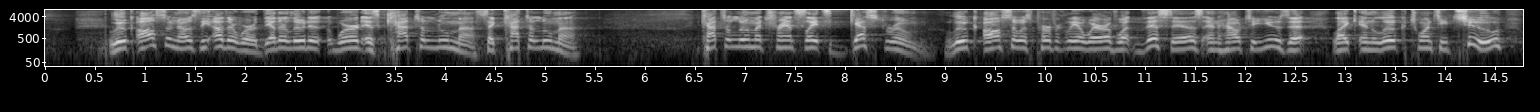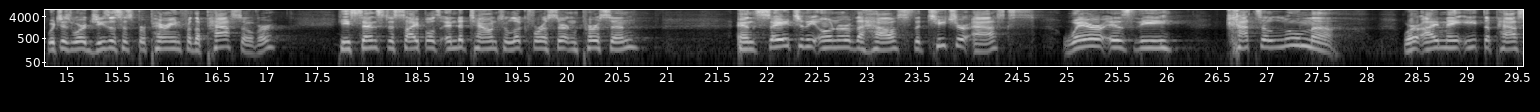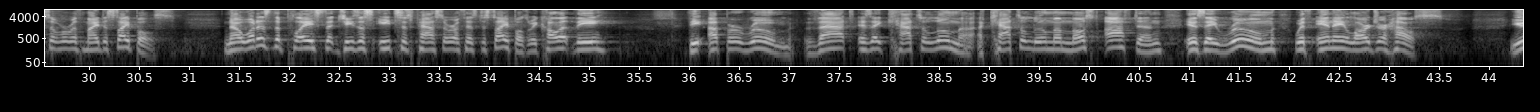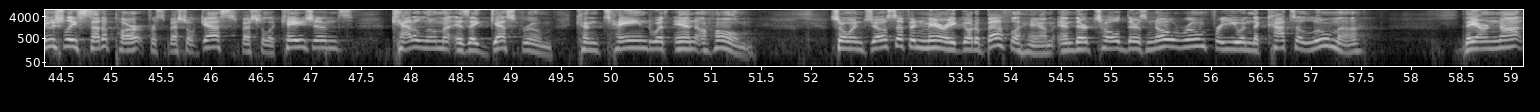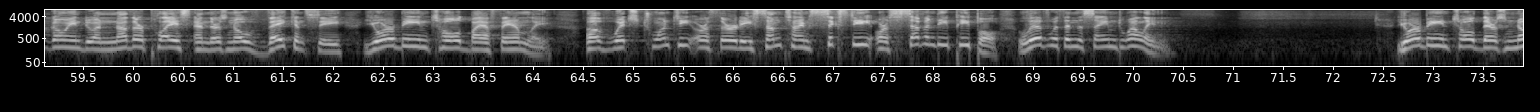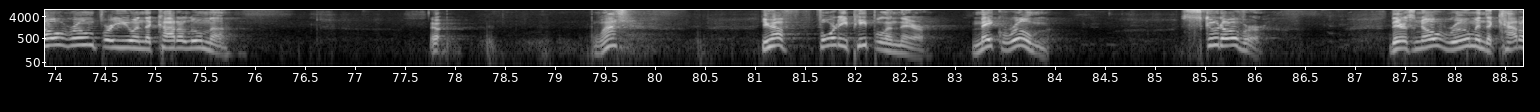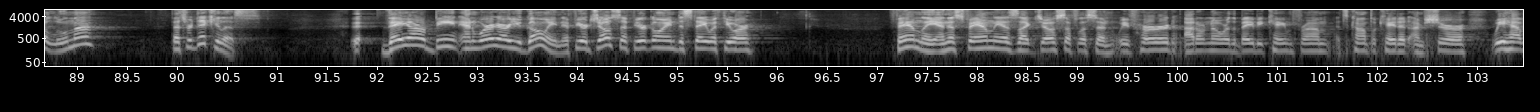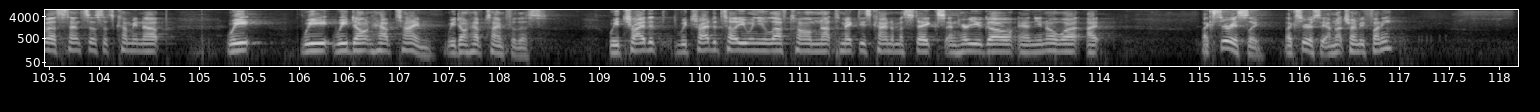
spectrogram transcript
Luke also knows the other word. The other word is kataluma. Say kataluma. Kataluma translates guest room. Luke also is perfectly aware of what this is and how to use it, like in Luke 22, which is where Jesus is preparing for the Passover. He sends disciples into town to look for a certain person and say to the owner of the house, The teacher asks, where is the kataluma, where I may eat the Passover with my disciples? Now, what is the place that Jesus eats his Passover with his disciples? We call it the the upper room. That is a kataluma. A kataluma, most often, is a room within a larger house, usually set apart for special guests, special occasions. Kataluma is a guest room contained within a home. So when Joseph and Mary go to Bethlehem and they're told there's no room for you in the Kataluma, they are not going to another place and there's no vacancy. You're being told by a family of which 20 or 30, sometimes 60 or 70 people live within the same dwelling. You're being told there's no room for you in the Kataluma. Uh, what? You have 40 people in there. Make room. Scoot over. There's no room in the Kataluma? That's ridiculous. They are being, and where are you going? If you're Joseph, you're going to stay with your family. And this family is like, Joseph, listen, we've heard, I don't know where the baby came from. It's complicated, I'm sure. We have a census that's coming up. We, we, we don't have time. We don't have time for this. We tried, to, we tried to tell you when you left home not to make these kind of mistakes, and here you go. And you know what? I, like, seriously, like, seriously, I'm not trying to be funny.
